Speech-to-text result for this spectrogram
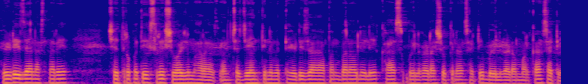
हे डिझाईन असणारे छत्रपती श्री शिवाजी महाराज यांच्या जयंतीनिमित्त हे डिझाईन आपण बनवलेले खास बैलगाडा शौकीनांसाठी बैलगाडा मालकांसाठी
